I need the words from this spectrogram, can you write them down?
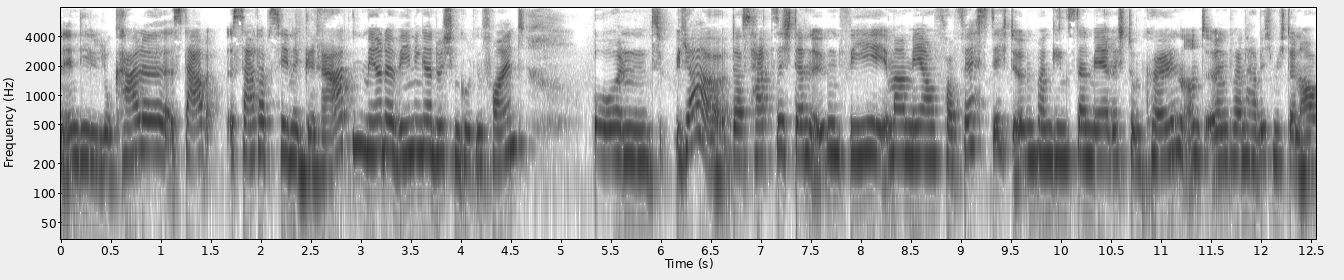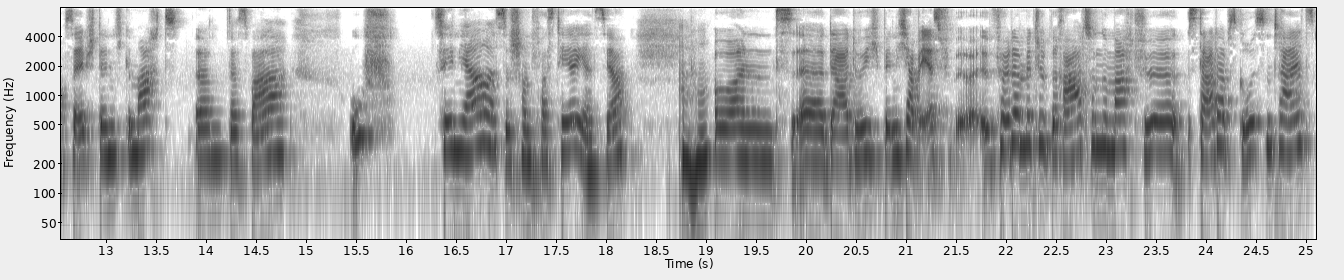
in die lokale Star Startup-Szene geraten, mehr oder weniger durch einen guten Freund. Und ja, das hat sich dann irgendwie immer mehr verfestigt. Irgendwann ging es dann mehr Richtung Köln und irgendwann habe ich mich dann auch selbstständig gemacht. Ähm, das war, uff, zehn Jahre ist es schon fast her jetzt, ja. Mhm. Und äh, dadurch bin ich, habe erst äh, Fördermittelberatung gemacht für Startups größtenteils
